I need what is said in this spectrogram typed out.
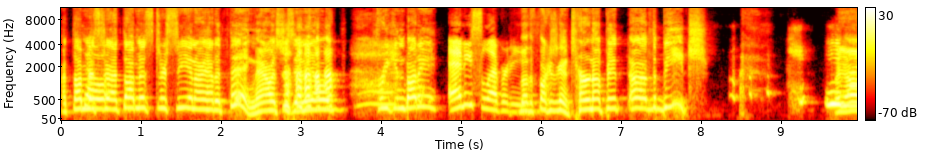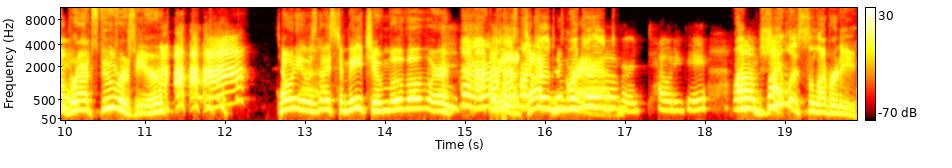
I thought So- Mr. I thought Mr. C and I had a thing. Now it's just any old freaking buddy. any celebrity. Motherfucker's gonna turn up at uh, the beach. he Like, oh, might. Brad Stuver's here. Tony, it was nice to meet you. Move over. Yeah, I gotta like talk a- to like Brad. a over Tony P. like Um, G-list celebrity.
